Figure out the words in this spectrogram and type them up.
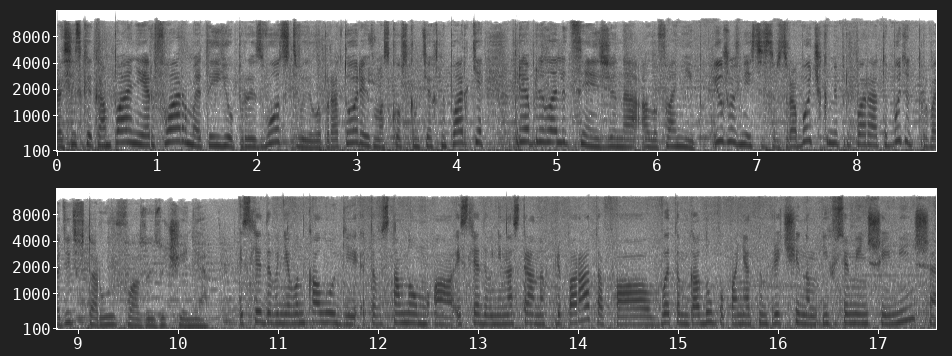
Российская компания Airfarm, это ее производство и лаборатория в Московском технопарке, приобрела лицензию на алофанип и уже вместе с разработчиками препарата будет проводить вторую фазу изучения. Исследования в онкологии – это в основном а, исследования иностранных препаратов, а в этом году по понятным причинам их все меньше и меньше.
